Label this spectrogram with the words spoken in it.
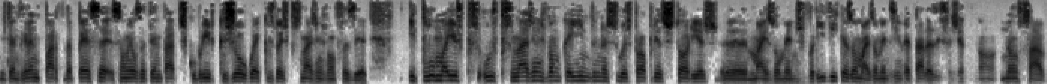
E, portanto, grande parte da peça são eles a tentar descobrir que jogo é que os dois personagens vão fazer e pelo meio os, os, personagens vão caindo nas suas próprias histórias, uh, mais ou menos verídicas ou mais ou menos inventadas, isso a gente não, não sabe.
